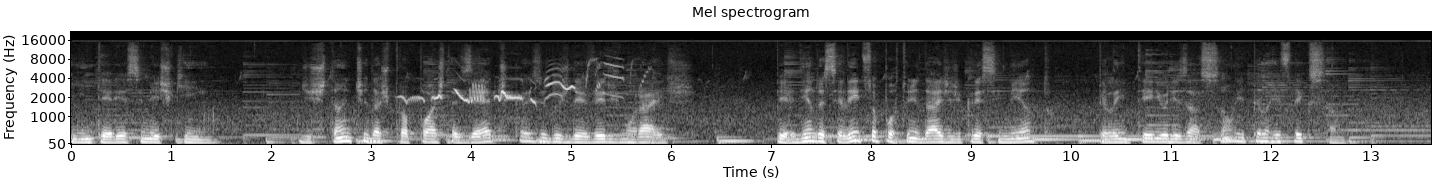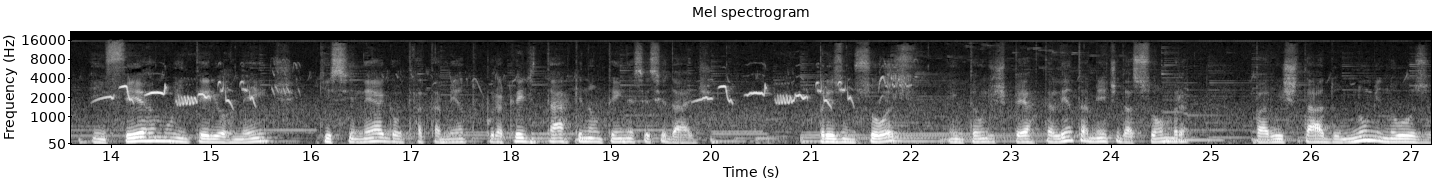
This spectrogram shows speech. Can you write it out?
e interesse mesquinho, distante das propostas éticas e dos deveres morais, perdendo excelentes oportunidades de crescimento pela interiorização e pela reflexão. Enfermo interiormente, que se nega ao tratamento por acreditar que não tem necessidade. Presunçoso, então desperta lentamente da sombra para o estado luminoso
